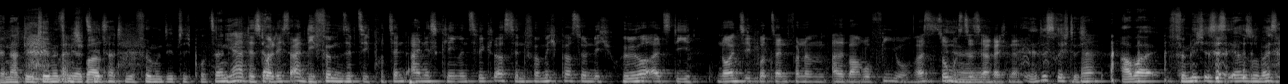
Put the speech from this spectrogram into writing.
Ja, nachdem Clemens Nein, mir Spaß. erzählt hat, hier 75 Prozent. Ja, das wollte ich sagen. Die 75% eines Clemens Wicklers sind für mich persönlich höher als die 90% von einem Alvaro Fio. Weißt du, so musst du es ja rechnen. Ja, das ist richtig. Ja. Aber für mich ist es eher so, weißt du,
